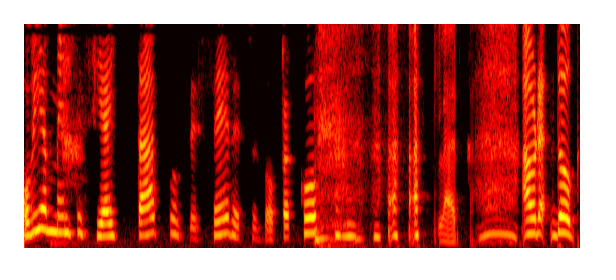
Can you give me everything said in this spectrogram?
Obviamente si hay tacos de ser, eso es otra cosa. claro. Ahora, Doc,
